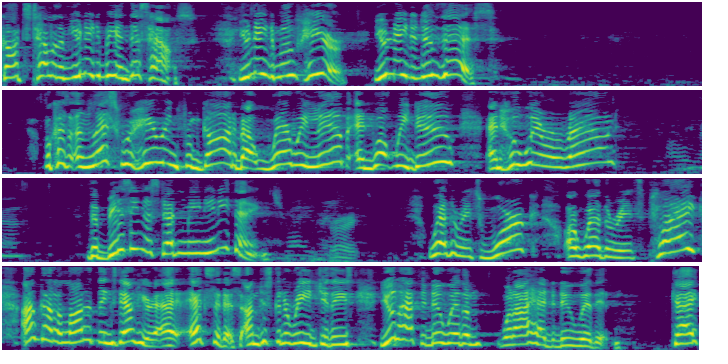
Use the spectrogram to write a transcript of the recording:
God's telling them, you need to be in this house. You need to move here. You need to do this. Because unless we're hearing from God about where we live and what we do and who we're around, the busyness doesn't mean anything. Whether it's work or whether it's play, I've got a lot of things down here. Uh, Exodus, I'm just going to read you these. You'll have to do with them what I had to do with it. Okay?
